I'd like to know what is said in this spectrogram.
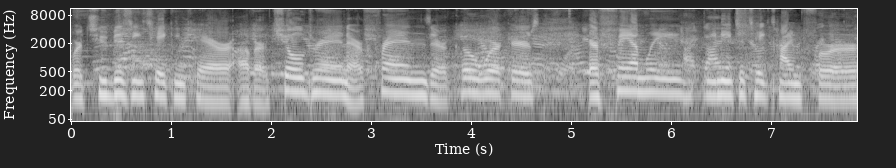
We're too busy taking care of our children, our friends, our coworkers, our family. We need to take time for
